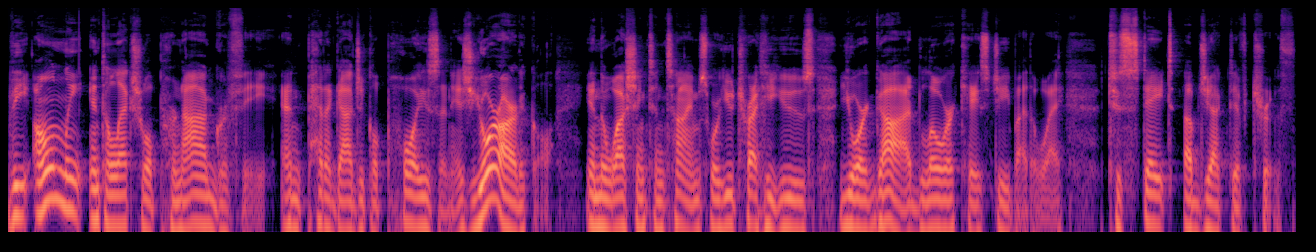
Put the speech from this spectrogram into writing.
The only intellectual pornography and pedagogical poison is your article in the Washington Times where you try to use your God, lowercase g, by the way, to state objective truth.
